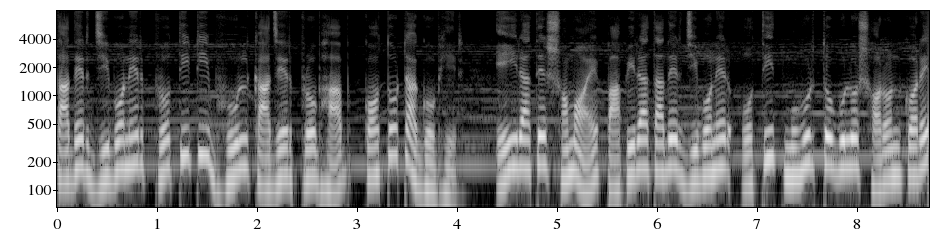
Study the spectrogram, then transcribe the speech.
তাদের জীবনের প্রতিটি ভুল কাজের প্রভাব কতটা গভীর। এই রাতের সময় পাপীরা তাদের জীবনের অতীত মুহূর্তগুলো স্মরণ করে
